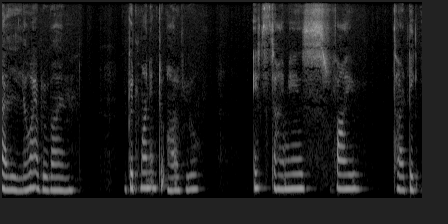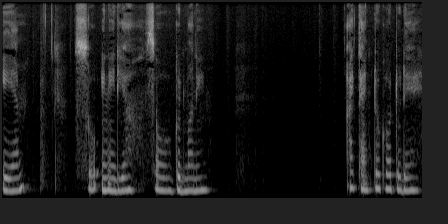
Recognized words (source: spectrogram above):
Hello everyone. Good morning to all of you. Its time is 5:30 a.m. So in India. So good morning. I thank to God today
